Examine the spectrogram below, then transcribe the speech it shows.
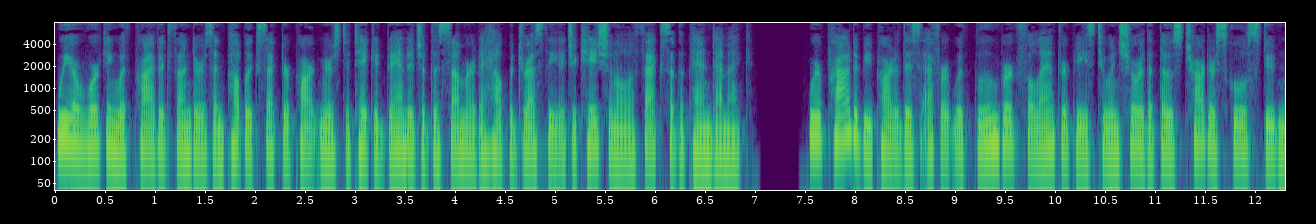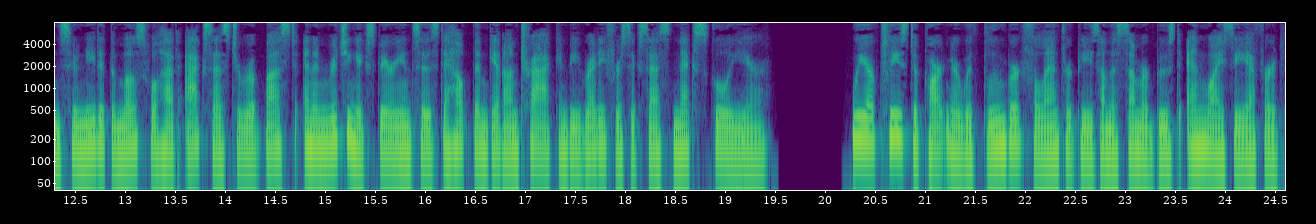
We are working with private funders and public sector partners to take advantage of the summer to help address the educational effects of the pandemic. We're proud to be part of this effort with Bloomberg Philanthropies to ensure that those charter school students who need it the most will have access to robust and enriching experiences to help them get on track and be ready for success next school year. We are pleased to partner with Bloomberg Philanthropies on the Summer Boost NYC effort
